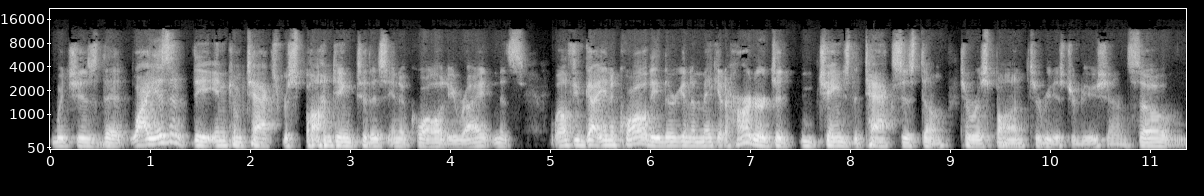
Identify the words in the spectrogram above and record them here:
Which is that why isn't the income tax responding to this inequality, right? And it's well, if you've got inequality, they're going to make it harder to change the tax system to respond to redistribution. So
